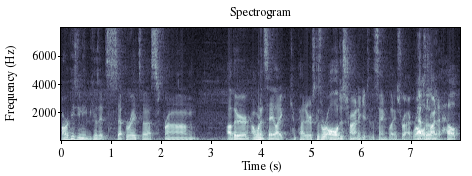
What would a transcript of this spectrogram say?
ARC is unique because it separates us from other, I wouldn't say like competitors, because we're all just trying to get to the same place, right? We're Absolutely. all trying to help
